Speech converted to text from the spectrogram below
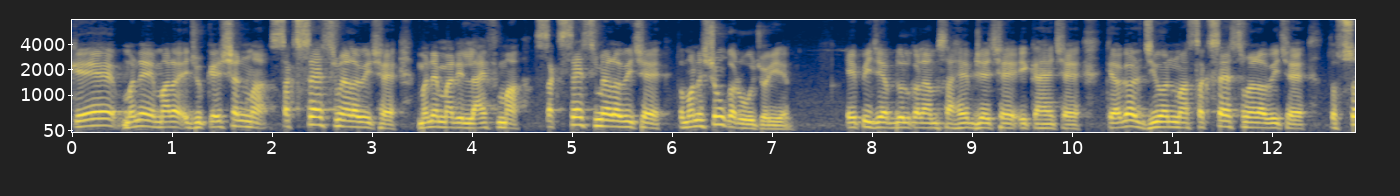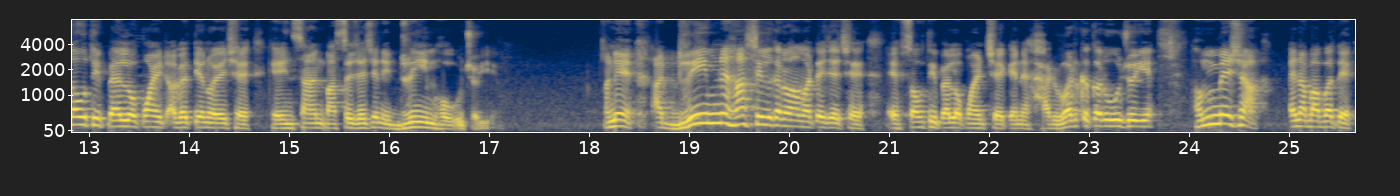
કે, મને મારા એજ્યુકેશનમાં સક્સેસ મેળવી છે? મને મારી લાઈફમાં સક્સેસ મેળવી છે? તો મને શું કરવું જોઈએ? એપીજે અબ્દુલ કલામ સાહેબ જે છે, એ કહે છે કે, અગર જીવનમાં સક્સેસ મેળવવી છે, તો સૌથી પહેલો પોઈન્ટ અગત્યનો એ છે કે, ઇન્સાન પાસે જે છે ને ડ્રીમ હોવું જોઈએ. અને આ ડ્રીમને હાસિલ કરવા માટે જે છે, એ સૌથી પહેલો પોઈન્ટ છે કે એને હાર્ડવર્ક કરવું જોઈએ. હંમેશા એના બાબતે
